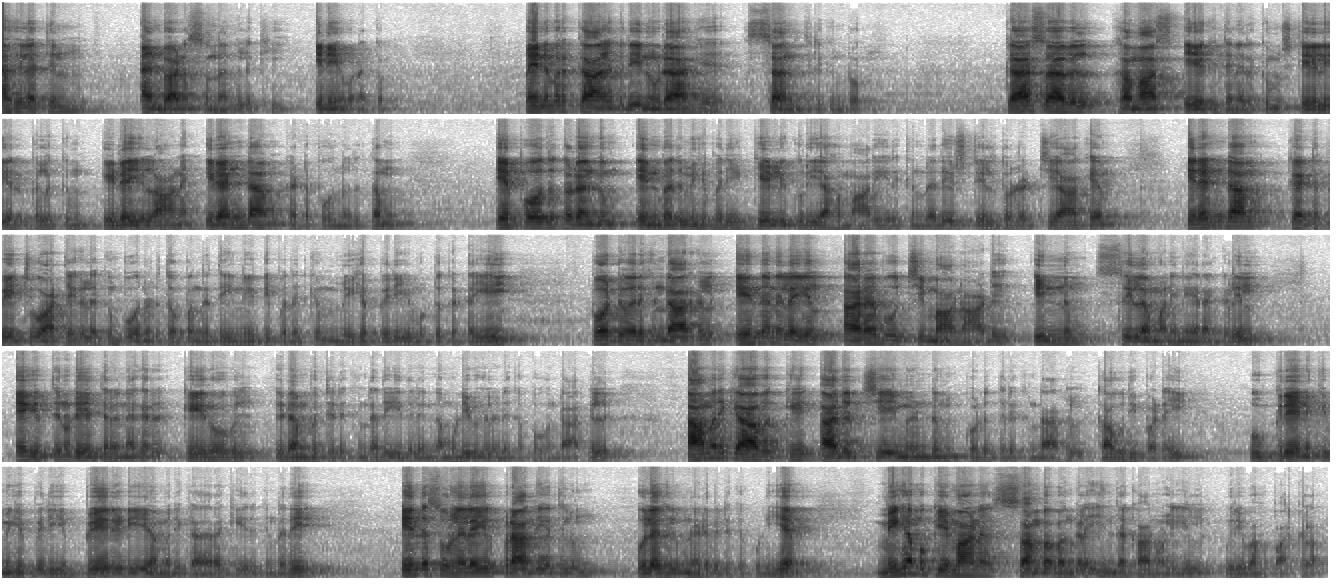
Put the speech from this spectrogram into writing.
அகிலத்தின் அன்பான சொந்தங்களுக்கு இனிய வணக்கம். மேனமர் காலநிதியினூடாக சந்தித்திருக்கின்றோம். காசாவில் ஹமாஸ் இயக்கத்தினருக்கும் ஸ்டேலியர்களுக்கும் இடையிலான இரண்டாம் கட்ட போர் நிறுத்தம் எப்போது தொடங்கும் என்பது மிகப்பெரிய கேள்விக்குறியாக மாறியிருக்கின்றது. இஸ்ரேல் தொடர்ச்சியாக இரண்டாம் கட்ட பேச்சுவார்த்தைகளுக்கும் போர் நிறுத்த ஒப்பந்தத்தை நீட்டிப்பதற்கும் மிகப்பெரிய முட்டுக்கட்டையை போட்டு வருகின்றார்கள். இந்த நிலையில் அரபூச்சி மாநாடு இன்னும் சில மணி நேரங்களில் எகிப்தினுடைய தலைநகர் கெய்ரோவில் இடம்பெற்றிருக்கின்றது. இதில் என்ன முடிவுகள் எடுக்கப் போகின்றார்கள். அமெரிக்காவுக்கு அதிர்ச்சியை மீண்டும் கொடுத்திருக்கின்றார்கள். கவுதி படை உக்ரைனுக்கு மிகப்பெரிய பேரிடியை அமெரிக்கா இறக்கி இருக்கின்றது இந்த சூழ்நிலையில் பிராந்தியத்திலும் உலகிலும் நடைபெற்றிருக்கக்கூடிய மிக முக்கியமான சம்பவங்களை இந்த காணொளியில் விரிவாக பார்க்கலாம்.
